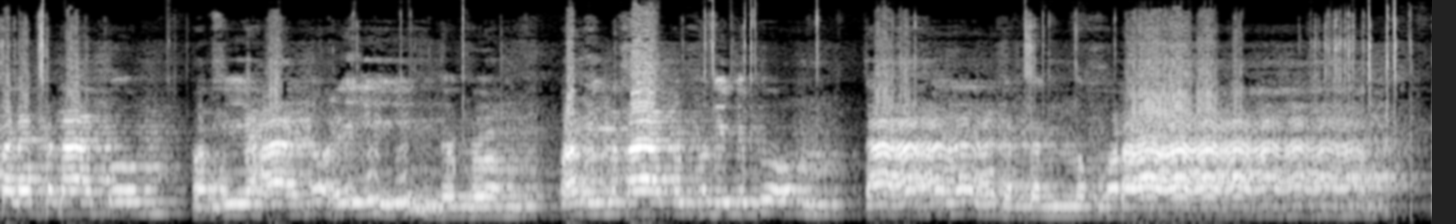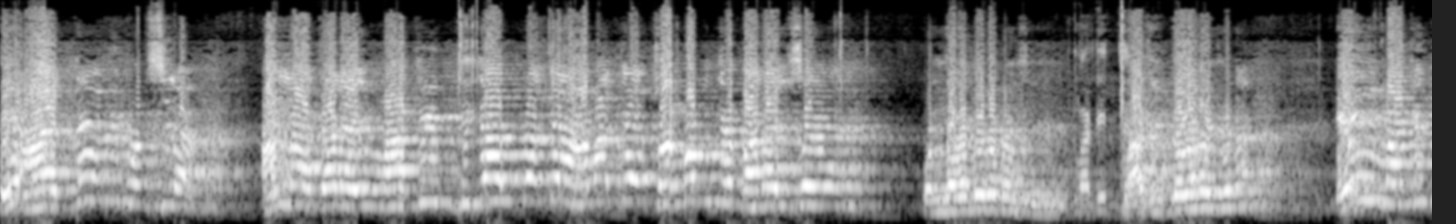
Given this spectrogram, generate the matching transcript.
খালাকনাকুম ওয়া ফিহা নুঈদুকুম ওয়া মিনহা নুখরিজুকুম তারাতান নুখরা এই আয়তে আমি বলছিলাম আল্লাহ এই মাটির থেকে আপনাকে আমাকে সকলকে বানাইছে। কোন জায়গাতে বানাইছে? মাটির থেকে। বানাইছে না? এই মাটির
